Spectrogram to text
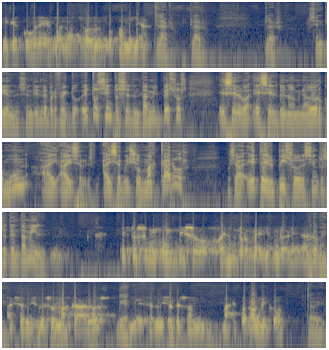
y que cubre bueno a todo el grupo familiar. Claro, claro, claro. Se entiende, se entiende perfecto. Estos 170 mil pesos es el, es el denominador común. ¿Hay, hay, ¿Hay servicios más caros? O sea, este es el piso de 170 mil. Esto es un, piso, es un promedio en realidad. Hay servicios que son más caros y hay servicios que son más económicos. Está bien.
